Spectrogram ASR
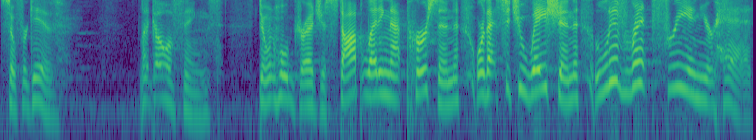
So forgive, let go of things. Don't hold grudges. Stop letting that person or that situation live rent free in your head.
